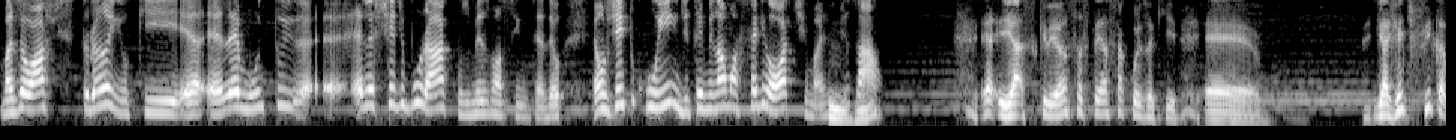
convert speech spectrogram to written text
Mas eu acho estranho que é, ela é muito. É, ela é cheia de buracos mesmo assim, entendeu? É um jeito ruim de terminar uma série ótima, é uhum. bizarro. É, e as crianças têm essa coisa aqui. É... E a gente fica,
